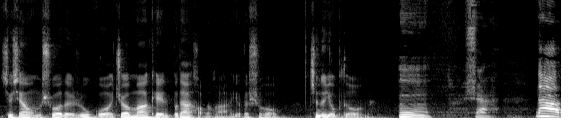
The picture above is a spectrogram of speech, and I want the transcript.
就像我们说的，如果 job market 不太好的话，有的时候真的由不得我们。嗯，是啊，那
